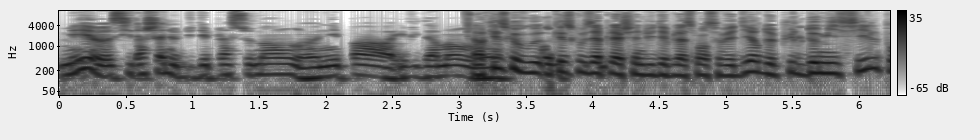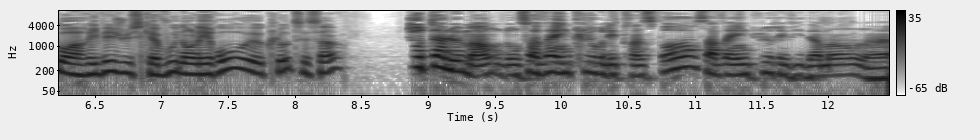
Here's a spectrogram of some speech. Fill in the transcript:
mais euh, si la chaîne du déplacement n'est pas évidemment. Alors qu'est-ce que vous qu'est-ce que vous appelez la chaîne du déplacement? Ça veut dire depuis le domicile pour arriver jusqu'à vous dans l'Hérault, Claude, c'est ça? Totalement. Donc ça va inclure les transports, ça va inclure évidemment euh,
